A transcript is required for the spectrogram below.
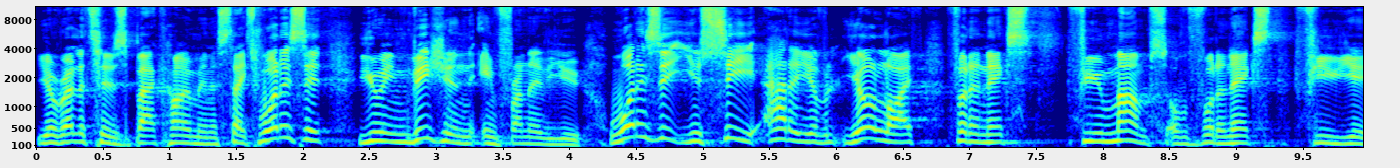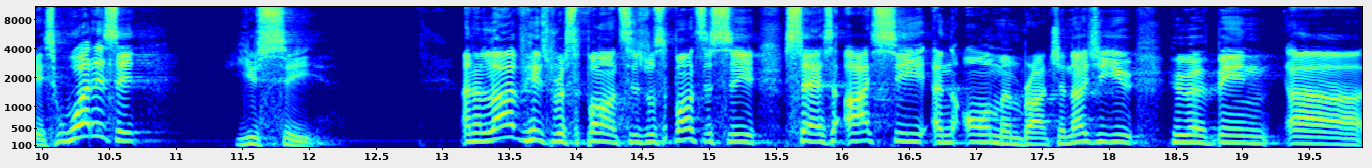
your relatives back home in the States? What is it you envision in front of you? What is it you see out of your, your life for the next few months or for the next few years? What is it you see? And I love his response. His response is, see says, I see an almond branch. And those of you who have been uh,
